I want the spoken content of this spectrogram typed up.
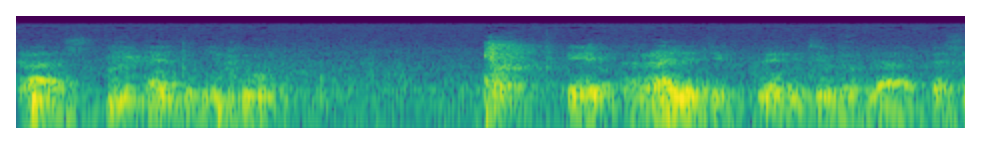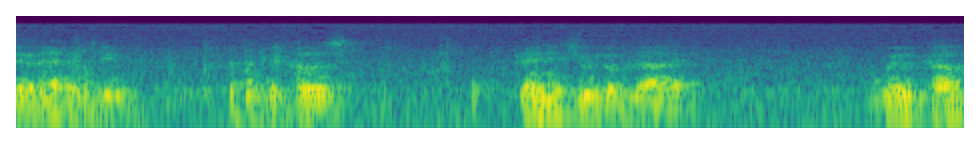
Christ and into a relative plenitude of life. I say relative because plenitude of life will come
